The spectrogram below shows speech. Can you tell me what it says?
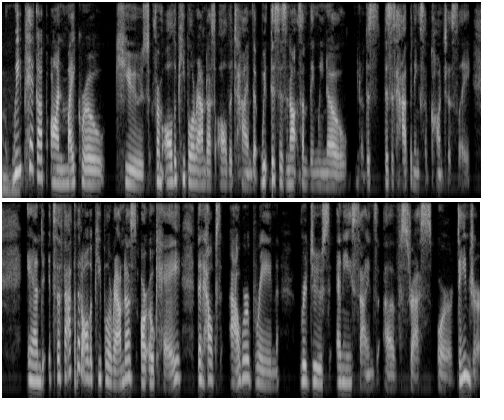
Mm-hmm. We pick up on micro cues from all the people around us all the time that we, this is not something we know you know this this is happening subconsciously. And it's the fact that all the people around us are okay that helps our brain reduce any signs of stress or danger.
